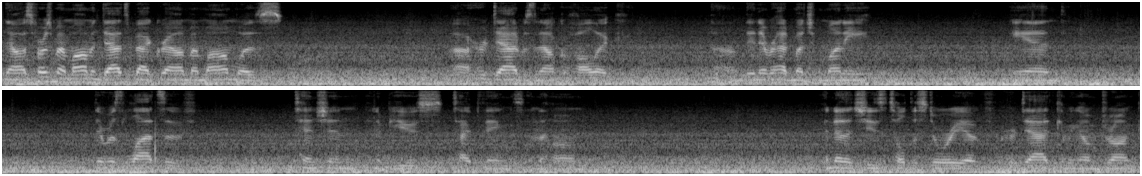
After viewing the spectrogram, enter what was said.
Now, as far as my mom and dad's background, my mom was, uh, her dad was an alcoholic. Um, they never had much money, and there was lots of tension and abuse type things in the home. I know that she's told the story of her dad coming home drunk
